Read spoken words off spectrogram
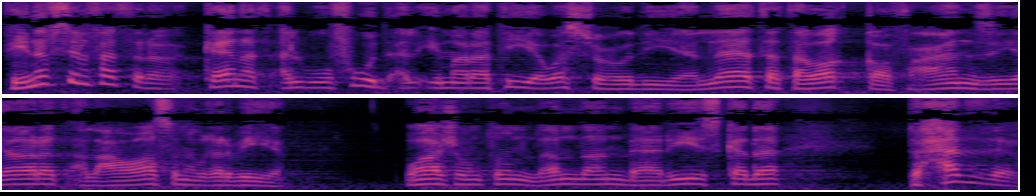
في نفس الفترة كانت الوفود الإماراتية والسعودية لا تتوقف عن زيارة العواصم الغربية. واشنطن لندن باريس كذا تحذر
